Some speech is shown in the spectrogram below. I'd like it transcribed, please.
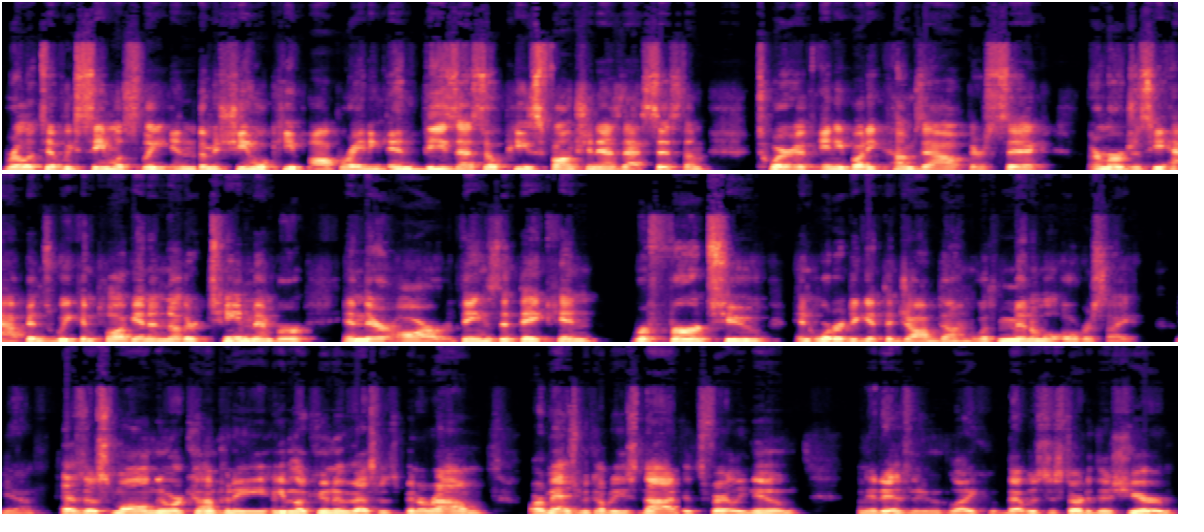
relatively seamlessly and the machine will keep operating. And these SOPs function as that system to where if anybody comes out, they're sick, emergency happens, we can plug in another team member and there are things that they can refer to in order to get the job done with minimal oversight. Yeah. As a small, newer company, even though Kahuna Investment's been around, our management company is not. It's fairly new. It is new. Like that was just started this year.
